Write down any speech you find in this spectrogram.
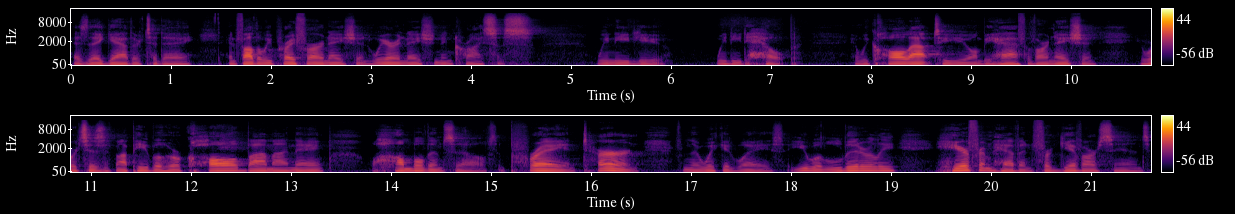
as they gather today. And Father, we pray for our nation. We are a nation in crisis. We need you. We need help. And we call out to you on behalf of our nation. Your word says, if my people who are called by my name will humble themselves and pray and turn from their wicked ways, you will literally hear from heaven, forgive our sins,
